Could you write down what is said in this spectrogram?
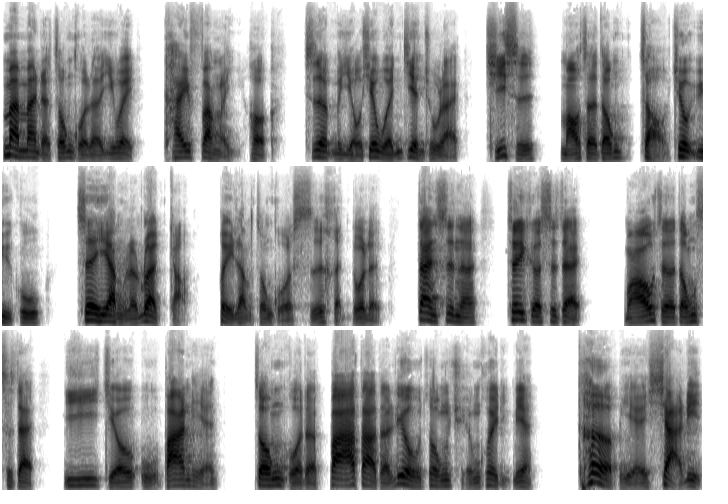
慢慢的中国呢，因为开放了以后，是有些文件出来。其实毛泽东早就预估这样的乱搞会让中国死很多人，但是呢，这个是在毛泽东是在一九五八年中国的八大的六中全会里面特别下令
